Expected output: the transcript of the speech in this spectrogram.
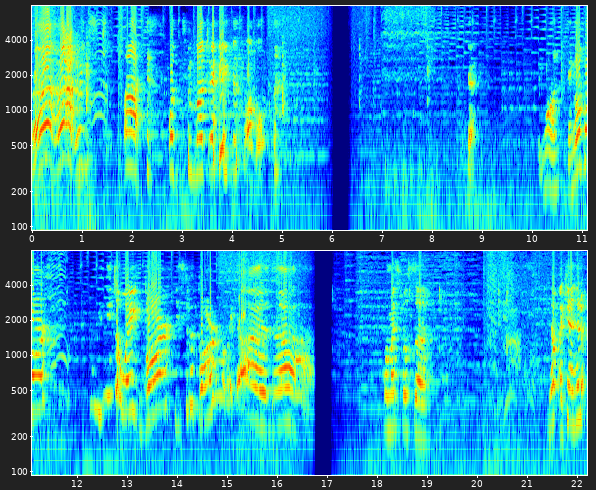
Ah, ah, ah, was too much. I hate this level. Okay. Hang on. Hang on, Bar! You need to wait, Bar! You stupid Bar! Oh my god! Ah. What am I supposed to... Nope, I can't hit it.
